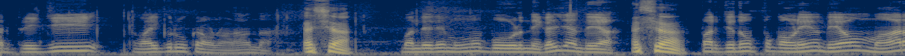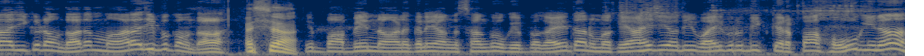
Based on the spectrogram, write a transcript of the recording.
ਹਰਪ੍ਰੀਤ ਜੀ ਵਾਹਿਗੁਰੂ ਕਰਾਉਣ ਵਾਲਾ ਹੁੰਦਾ। ਅੱਛਾ। ਬੰਦੇ ਦੇ ਮੂੰਹੋਂ ਬੋਲ ਨਿਕਲ ਜਾਂਦੇ ਆ। ਅੱਛਾ। ਪਰ ਜਦੋਂ ਪਕਾਉਣੇ ਹੁੰਦੇ ਆ ਉਹ ਮਹਾਰਾਜ ਹੀ ਕਢਾਉਂਦਾ ਤੇ ਮਹਾਰਾਜ ਹੀ ਪਕਾਉਂਦਾ। ਅੱਛਾ। ਇਹ ਬਾਬੇ ਨਾਨਕ ਨੇ ਅੰਗ ਸੰਗ ਹੋ ਕੇ ਪਗਾਏ ਤੁਹਾਨੂੰ ਮੈਂ ਕਿਹਾ ਸੀ ਜੇ ਉਹਦੀ ਵਾਹਿਗੁਰੂ ਦੀ ਕਿਰਪਾ ਹੋਊਗੀ ਨਾ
